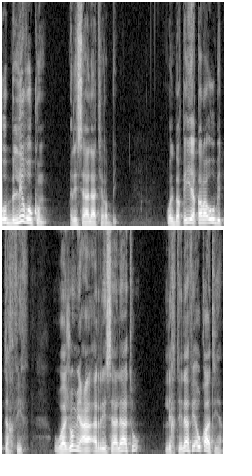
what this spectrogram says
أبلغكم رسالات ربي. والبقية قرأوا بالتخفيف. وجمع الرسالات لاختلاف أوقاتها.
